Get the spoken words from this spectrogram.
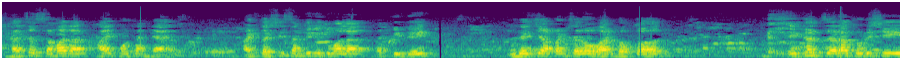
ह्याचं समाधान हा एक मोठा न्याय असतो. आणि तशी संधी मी तुम्हाला नक्की देईन. उद्याची आपण सर्व वाट बघतो आहोत. एकच जरा थोडीशी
